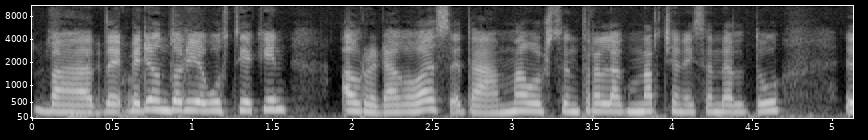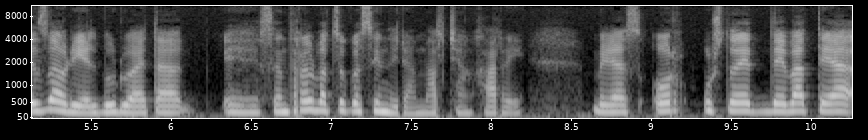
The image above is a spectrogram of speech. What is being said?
ba, de, bere ondorio guztiekin aurrera goaz eta magos zentralak martxan izan behar ez da hori helburua eta e, zentral batzuk ezin dira martxan jarri. Beraz, hor uste debatea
